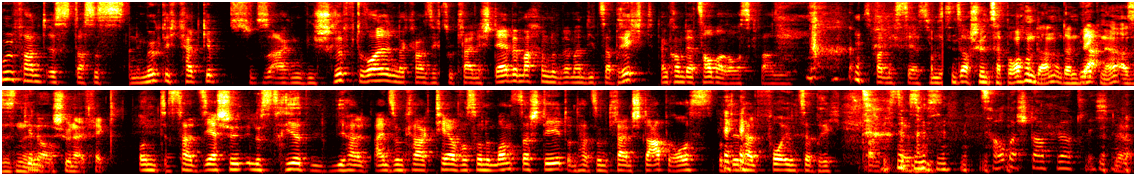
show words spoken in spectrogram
cool fand, ist, dass es eine Möglichkeit gibt, sozusagen wie Schriftrollen. Da kann man sich so kleine Stäbe machen und wenn man die zerbricht, dann kommt der Zauber raus quasi. Das fand ich sehr süß. Sind sie auch schön zerbrochen dann und dann Ja, weg, ne? Also es ist ein genau. schöner Effekt. Und es ist halt sehr schön illustriert, wie, halt ein so ein Charakter vor so einem Monster steht und hat so einen kleinen Stab raus und den halt vor ihm zerbricht. Das fand ich sehr süß. Zauberstab wörtlich. Ja.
